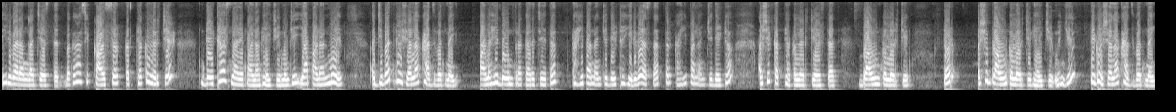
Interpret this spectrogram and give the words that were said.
हिरव्या रंगाचे असतात. बघा असे काळसर कथ्या कलरचे देठ असणारे पानं घ्यायचे. म्हणजे या पानांमुळे अजिबात घशाला खाजवत नाही. पानं हे दोन प्रकारचे येतात. काही पानांचे देठ हिरवे असतात तर काही पानांचे देठ असे कथ्या कलरचे असतात. ब्राऊन कलरचे. तर असे ब्राऊन कलरचे घ्यायचे. म्हणजे ते घशाला खाजवत नाही.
